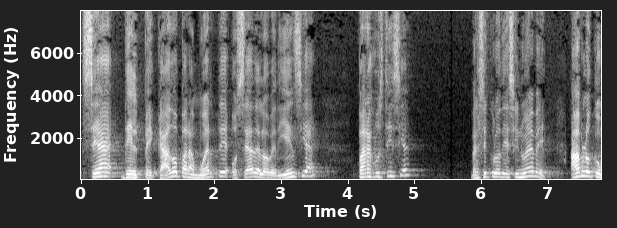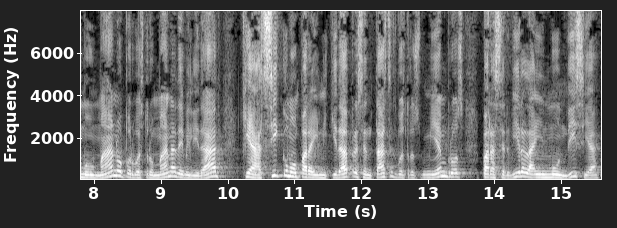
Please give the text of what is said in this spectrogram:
sea del pecado para muerte o sea de la obediencia para justicia? Versículo 19. Hablo como humano por vuestra humana debilidad, que así como para iniquidad presentasteis vuestros miembros para servir a la inmundicia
